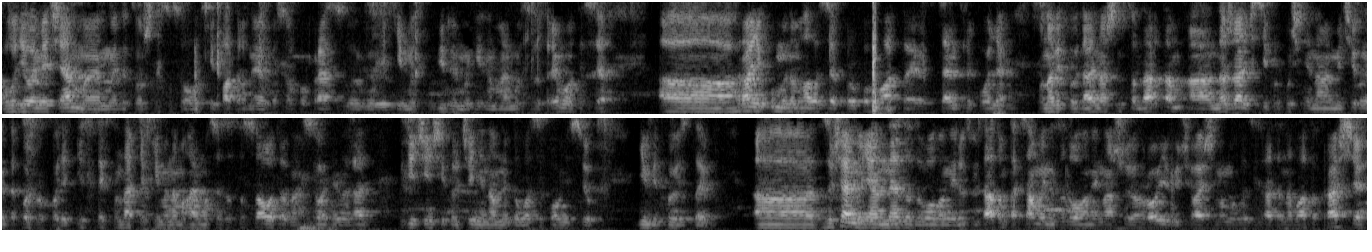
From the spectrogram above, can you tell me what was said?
володіли м'ячем, ми, ми також застосовували всі паттерни високого пресу, які ми сповідуємо, які намагаємося дотримуватися. Гра, яку ми намагалися пропагувати в центрі поля, вона відповідає нашим стандартам. А на жаль, всі пропущені нами м'ячі вони також виходять із тих стандартів, які ми намагаємося застосовувати. Однак сьогодні, на жаль, по тій чи іншій причині нам не вдалося повністю їм відповісти. Звичайно, я не задоволений результатом, так само і не задоволений нашою грою. Відчуваю, що ми могли зіграти набагато краще.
